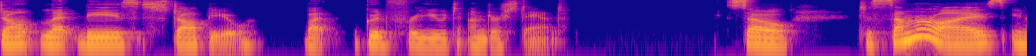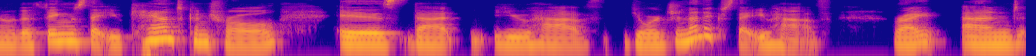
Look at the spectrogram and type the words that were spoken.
don't let these stop you, but good for you to understand. So, to summarize, you know, the things that you can't control is that you have your genetics that you have, right? And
